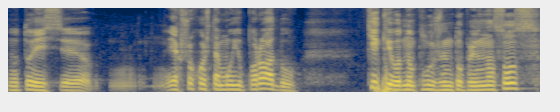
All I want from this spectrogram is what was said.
Ну, тобто, якщо хочете мою пораду, тільки одноплужний топливний насос,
